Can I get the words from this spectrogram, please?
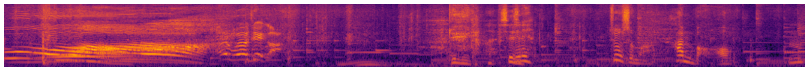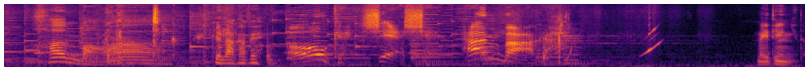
哇！哎，我要这个。给你看，谢谢。这什么？汉堡。嗯汉堡啊，给你拿咖啡。OK，谢谢。Hamburger。没定你的，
